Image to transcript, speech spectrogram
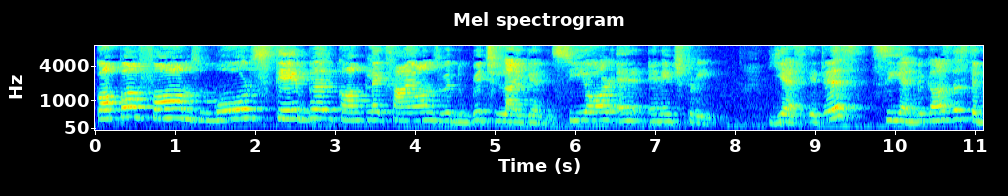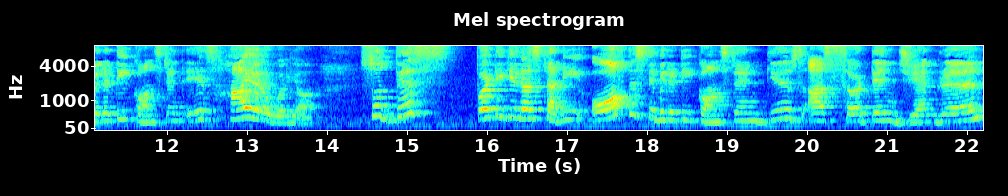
copper forms more stable complex ions with which ligand? C or NH3? Yes, it is Cn because the stability constant is higher over here. So this particular study of the stability constant gives us certain general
